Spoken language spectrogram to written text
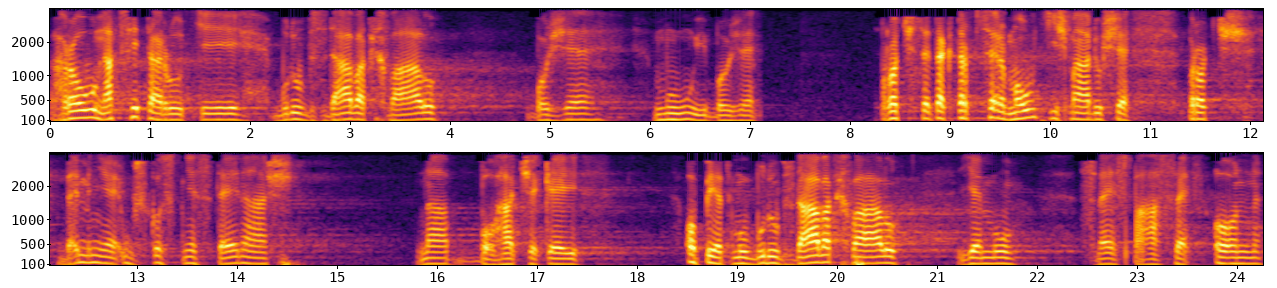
hrou na citaru ti budu vzdávat chválu. Bože, můj Bože, proč se tak trpce rmoutíš, má duše, proč ve mně úzkostně sténáš? Na Boha čekej, opět mu budu vzdávat chválu, jemu své spáse. On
